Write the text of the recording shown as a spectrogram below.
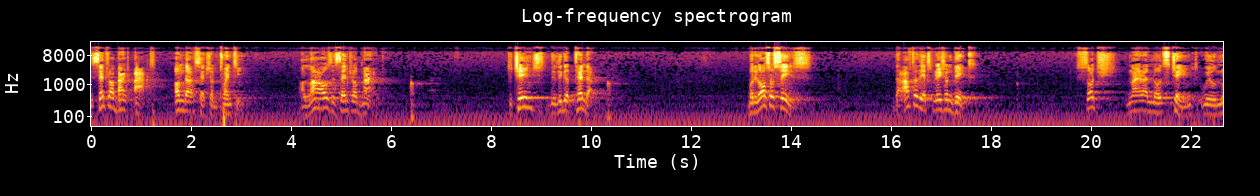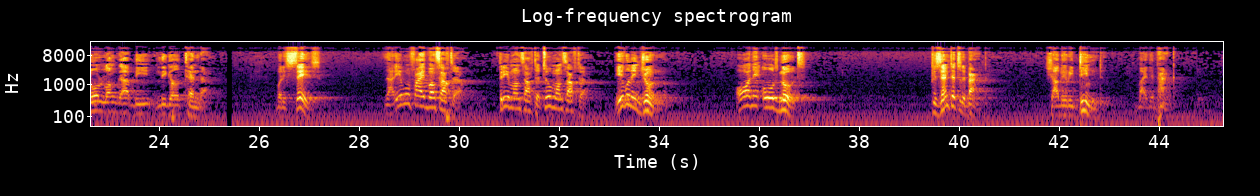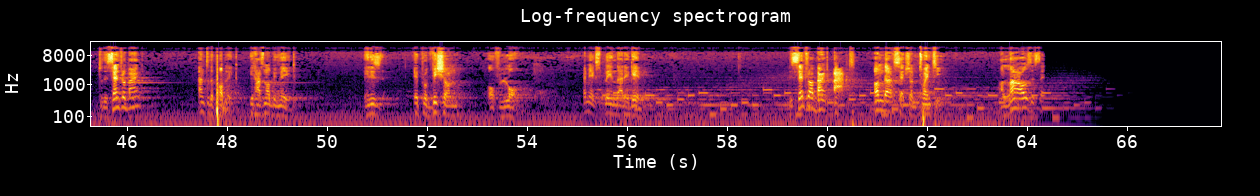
The Central Bank Act under Section 20 allows the central bank to change the legal tender. But it also says that after the expiration date, such naira notes changed will no longer be legal tender. But it says that even five months after, three months after, two months after, even in June, any old note presented to the bank shall be redeemed by the bank to the central bank and to the public. It has not been made. It is a provision of law. Let me explain that again. The Central Bank Act under Section 20 allows the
